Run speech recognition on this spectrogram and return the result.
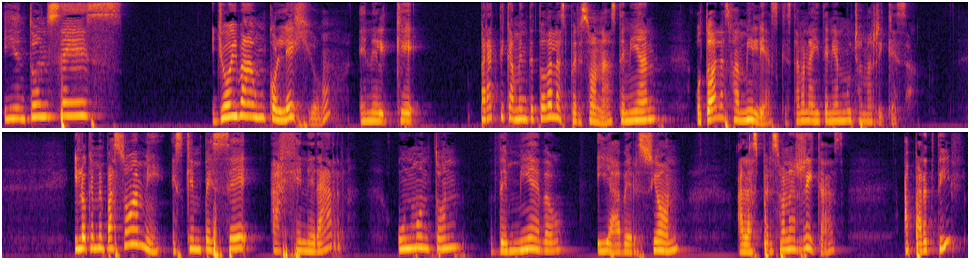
Y entonces yo iba a un colegio en el que prácticamente todas las personas tenían, o todas las familias que estaban ahí tenían mucha más riqueza. Y lo que me pasó a mí es que empecé a generar un montón de miedo y aversión a las personas ricas a partir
